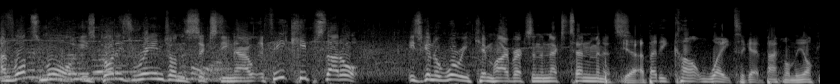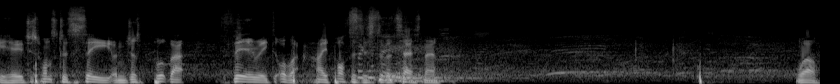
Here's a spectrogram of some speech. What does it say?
And what's more, he's got his range on the 60 now. If he keeps that up, he's going to worry Kim Huybrechts in the next 10 minutes. Yeah, I bet he can't wait to get back on the oche here. He just wants to see and just put that theory or that hypothesis to the test now. Well,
